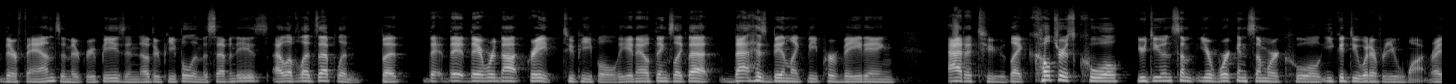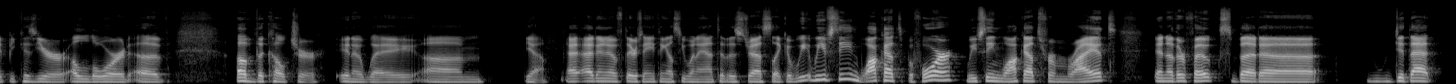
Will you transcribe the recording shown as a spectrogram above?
their fans and their groupies and other people in the 70s. I love Led Zeppelin, but they, they they were not great to people, you know, things like that. That has been like the pervading attitude. Like culture is cool. You're doing some you're working somewhere cool. You could do whatever you want, right? Because you're a lord of of the culture in a way. Um yeah, I, I don't know if there's anything else you want to add to this, Jess. Like we we've seen walkouts before. We've seen walkouts from Riot and other folks, but uh did that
